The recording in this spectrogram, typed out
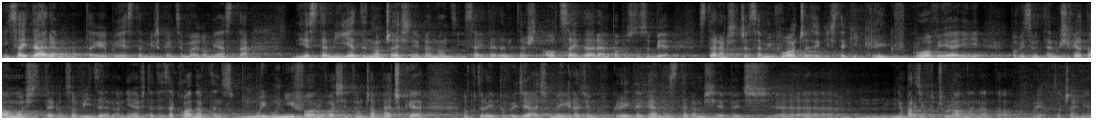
insiderem, tak jakby jestem mieszkańcem mojego miasta, jestem jednocześnie będąc insiderem też outsiderem, po prostu sobie staram się czasami włączać jakiś taki klik w głowie i powiedzmy tę świadomość tego, co widzę, no nie? Wtedy zakładam ten mój uniform, właśnie tą czapeczkę, o której powiedziałaś, moich radzionków Great Again i staram się być e, mm, no, bardziej wyczulony na to moje otoczenie.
